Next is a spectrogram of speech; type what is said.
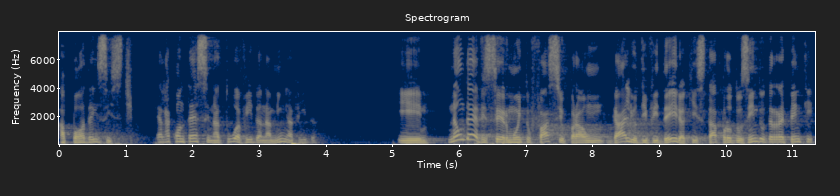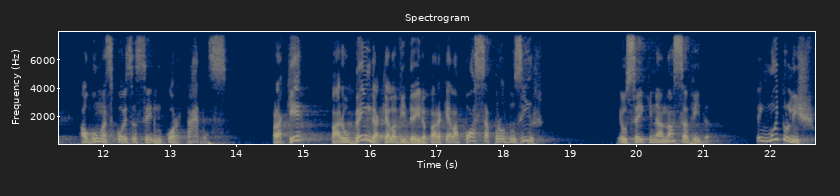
A poda existe. Ela acontece na tua vida, na minha vida. E não deve ser muito fácil para um galho de videira que está produzindo, de repente, algumas coisas serem cortadas. Para quê? Para o bem daquela videira, para que ela possa produzir. Eu sei que na nossa vida tem muito lixo,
